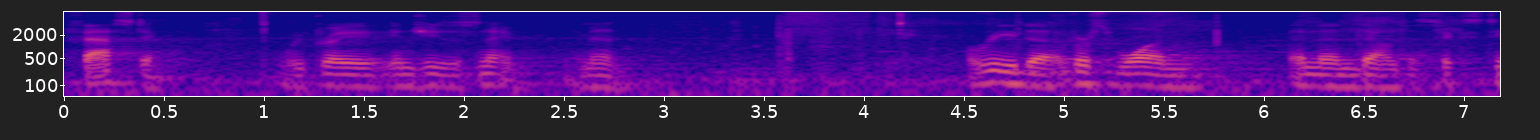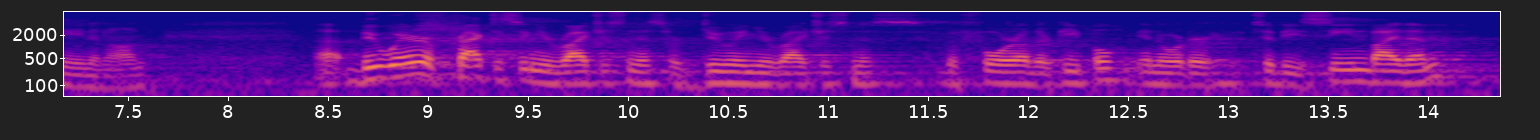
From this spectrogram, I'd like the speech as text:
fasting. We pray in Jesus' name. Amen. I'll read uh, verse 1 and then down to 16 and on. Uh, Beware of practicing your righteousness or doing your righteousness before other people in order to be seen by them,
